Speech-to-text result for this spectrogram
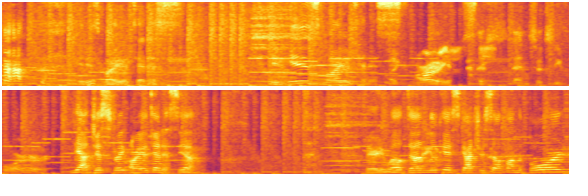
it is Mario Tennis. It is Mario Tennis. like Mario Mario's N64 yeah, just straight Mario Tennis. Yeah. Very well done, Lucas. Got yourself on the board.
